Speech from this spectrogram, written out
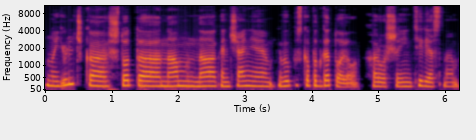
но Юлечка что-то нам на окончание выпуска подготовила. Хорошее и интересное.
